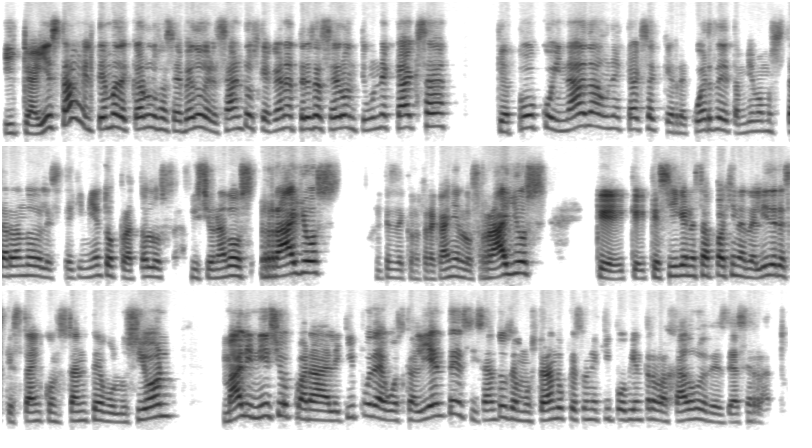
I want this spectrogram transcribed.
Y que ahí está el tema de Carlos Acevedo del Santos, que gana 3 a 0 ante un Necaxa que poco y nada, un Necaxa que recuerde, también vamos a estar dándole seguimiento para todos los aficionados rayos, antes de que nos recañen los rayos, que, que, que siguen esta página de líderes que está en constante evolución Mal inicio para el equipo de Aguascalientes y Santos demostrando que es un equipo bien trabajado desde hace rato.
